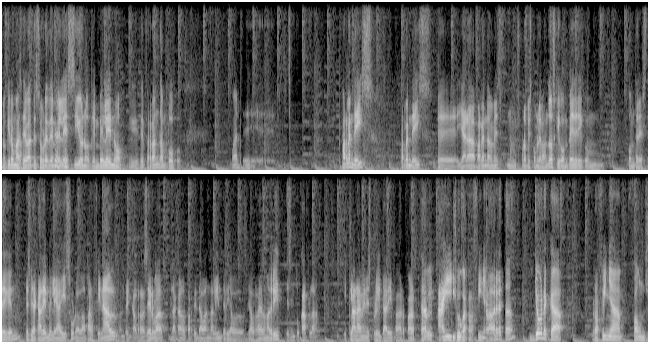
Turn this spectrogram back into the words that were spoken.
No quiero más debates sobre Dembélé sí o no. Dembélé no. I dice Ferran tampoc. Bueno. Eh, parlem d'ells. Parlem d'ells. Eh, I ara parlem de més noms propis com Lewandowski, com Pedri, com, com Ter Stegen. És veritat que Dembélé ahir surt a la part final. Entenc que el reserva de cara al partit davant de l'Inter i, el, i el Real Madrid és intocable i clarament és prioritari per, per Xavi. Ahir juga Rafinha a la dreta. Jo crec que Rafinha fa uns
